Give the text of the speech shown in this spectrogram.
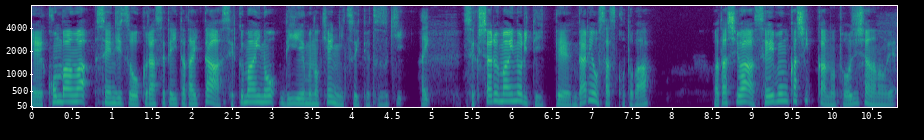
えーこんばんは。先日送らせていただいたセクマイの DM の件について続き。はい。セクシャルマイノリティって誰を指す言葉？私は性文化疾患の当事者なので、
